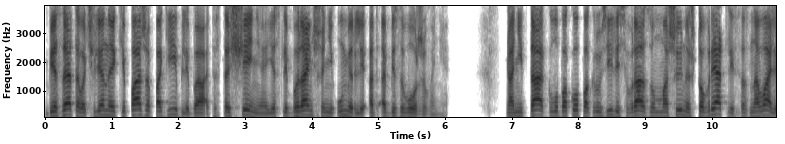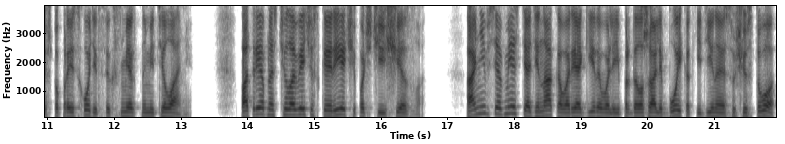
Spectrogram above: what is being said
Без этого члены экипажа погибли бы от истощения, если бы раньше не умерли от обезвоживания. Они так глубоко погрузились в разум машины, что вряд ли сознавали, что происходит с их смертными телами. Потребность человеческой речи почти исчезла. Они все вместе одинаково реагировали и продолжали бой как единое существо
